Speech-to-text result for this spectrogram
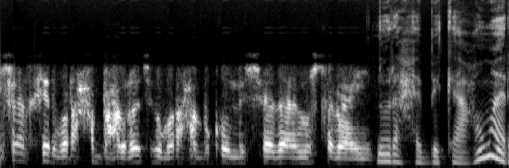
مساء الخير برحب بحضرتك وبرحب بكل السادة المستمعين. نرحب بك عمر.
